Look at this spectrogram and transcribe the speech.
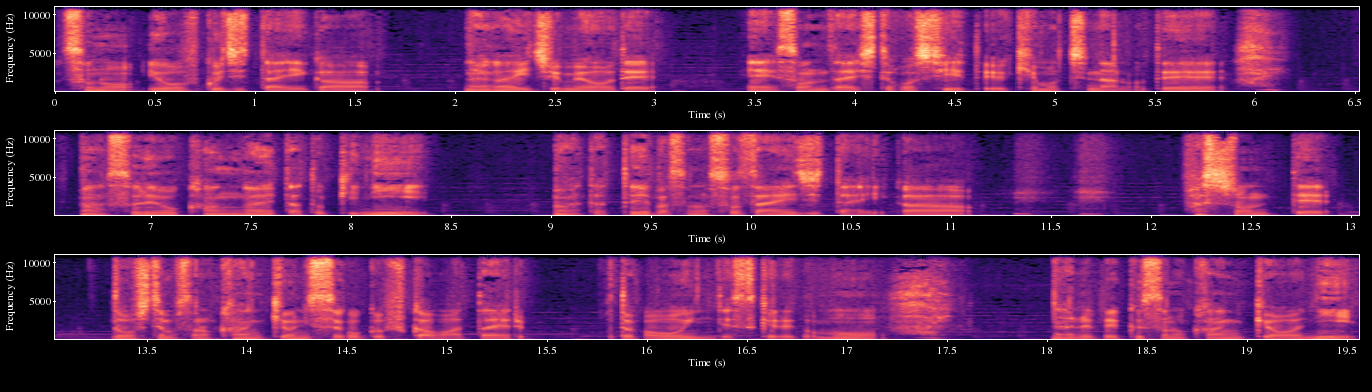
その洋服自体が長い寿命で、えー存在してほしいという気持ちなので、はい。まあそれを考えたときに、まあ例えばその素材自体が、ファッションってどうしてもその環境にすごく負荷を与えることが多いんですけれども、はい。なるべくその環境に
